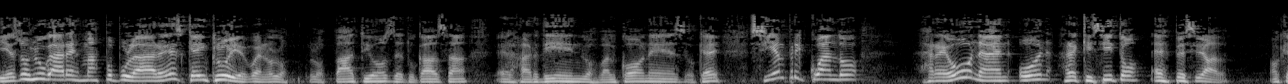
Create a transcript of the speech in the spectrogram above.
Y esos lugares más populares, ¿qué incluye? Bueno, los, patios de tu casa, el jardín, los balcones, ¿ok? Siempre y cuando reúnan un requisito especial, ¿ok?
